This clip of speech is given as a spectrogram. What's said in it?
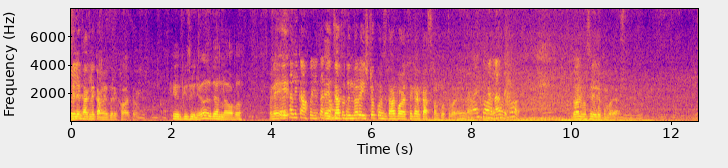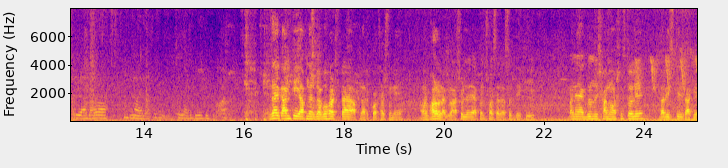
ছেলে থাকলে কামে করে খাওয়াতো। কেউ কিছুই নেই দেন না বাবা। মানে যতদিন ধরে স্টক করেছে তারপর থেকে আর কাজ কাম করতে পারে না। দশ বছর। এরকম ভাবে আছে। যাই আন্টি আপনার ব্যবহারটা আপনার কথা শুনে আমার ভালো লাগল। আসলে এখন সচরাচর দেখি মানে একজন যদি স্বামী অসুস্থ হলে তার স্ত্রী তাকে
